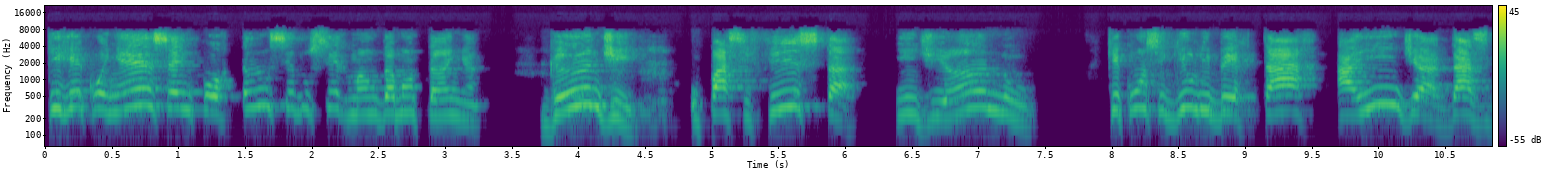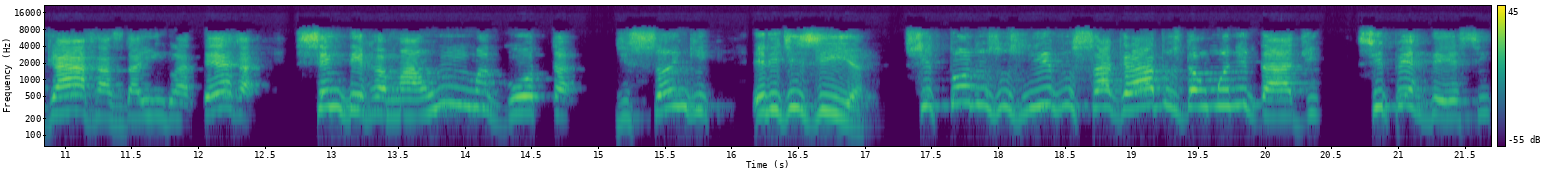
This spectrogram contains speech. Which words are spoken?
que reconhece a importância do sermão da montanha. Gandhi, o pacifista indiano, que conseguiu libertar a Índia das garras da Inglaterra sem derramar uma gota de sangue, ele dizia: se todos os livros sagrados da humanidade se perdessem,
